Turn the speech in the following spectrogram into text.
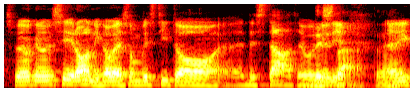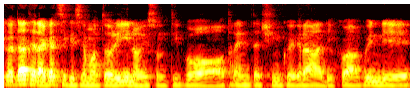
spero che non sia ironico. Vabbè, sono vestito eh, d'estate, voglio dire. D'estate. Eh, ricordate ragazzi che siamo a Torino, e sono tipo 35 gradi qua, quindi,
